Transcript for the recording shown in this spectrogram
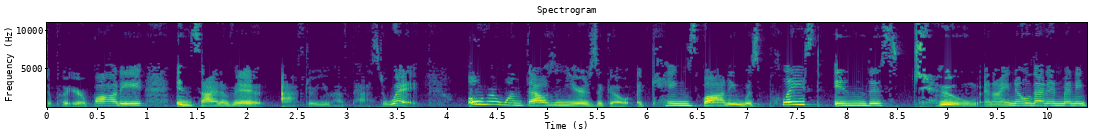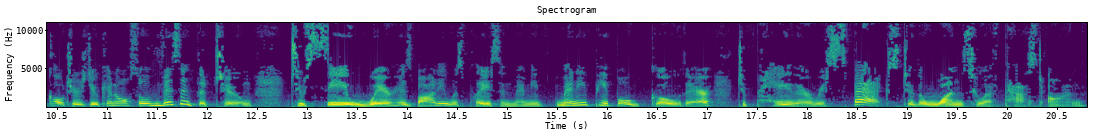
to put your body inside of it after you have passed away. Over 1,000 years ago, a king's body was placed in this tomb. And I know that in many cultures you can also visit the tomb to see where his body was placed, and many, many people go there to pay their respects to the ones who have passed on.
